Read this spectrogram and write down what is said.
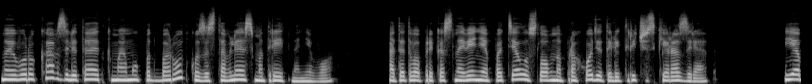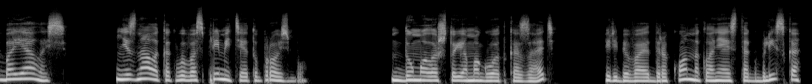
но его рука взлетает к моему подбородку, заставляя смотреть на него. От этого прикосновения по телу словно проходит электрический разряд. Я боялась. Не знала, как вы воспримете эту просьбу. «Думала, что я могу отказать?» — перебивает дракон, наклоняясь так близко,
